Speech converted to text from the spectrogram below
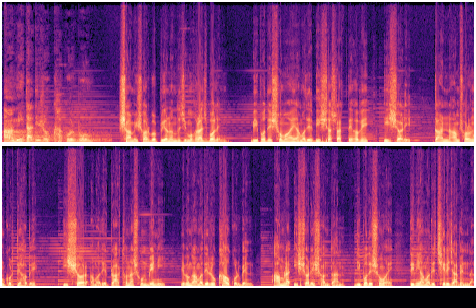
আমি তাদের রক্ষা করব। স্বামী সর্বপ্রিয়ানন্দজি মহারাজ বলেন, বিপদের সময় আমাদের বিশ্বাস রাখতে হবে ঈশ্বরে। তার নাম স্মরণ করতে হবে। ঈশ্বর আমাদের প্রার্থনা শুনবেনই। এবং আমাদের রক্ষাও করবেন। আমরা ঈশ্বরের সন্তান। বিপদের সময় তিনি আমাদের ছেড়ে যাবেন না।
